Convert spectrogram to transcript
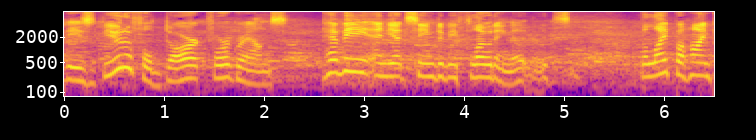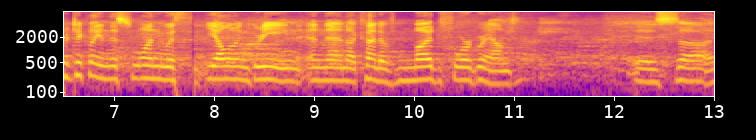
these beautiful dark foregrounds. Heavy and yet seem to be floating. It's the light behind, particularly in this one with yellow and green, and then a kind of mud foreground, is uh,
